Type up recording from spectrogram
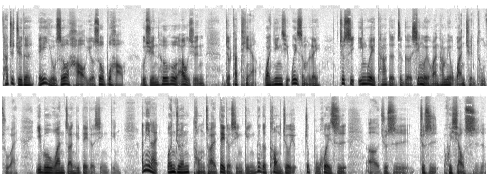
他就觉得哎、欸，有时候好，有时候不好，我寻呵呵啊，我寻就卡舔，原因是为什么嘞？就是因为它的这个纤维环它没有完全凸出来，一不完全去对着神经，啊，你来完全捅出来对着神经，那个痛就有就不会是呃，就是就是会消失的，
